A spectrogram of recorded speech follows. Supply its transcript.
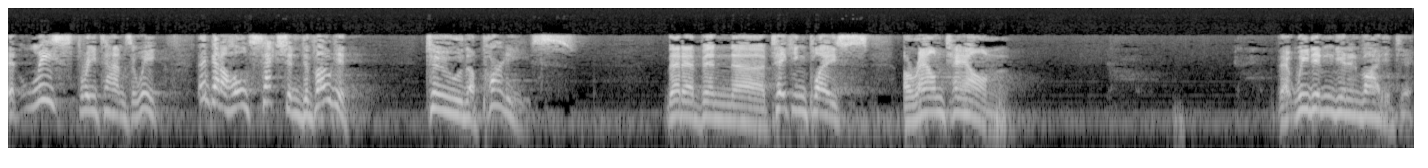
at least three times a week, they've got a whole section devoted to the parties that have been uh, taking place around town that we didn't get invited to.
